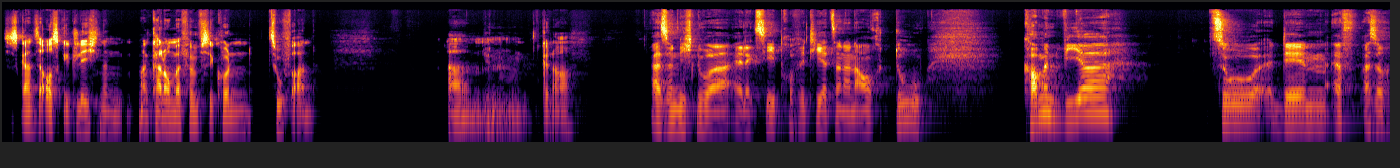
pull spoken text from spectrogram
ist das Ganze ausgeglichen und man kann auch mal fünf Sekunden zufahren. Ähm, genau. Also nicht nur Alexi profitiert, sondern auch du. Kommen wir zu dem, also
